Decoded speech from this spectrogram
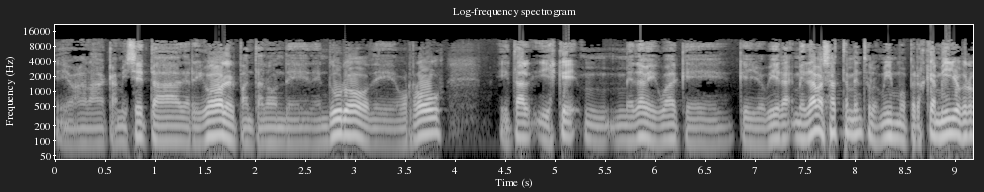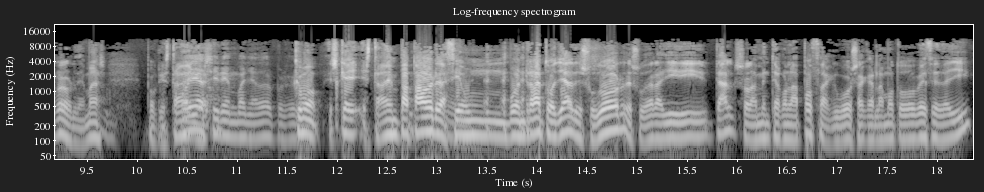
Llevaba la camiseta de rigor, el pantalón de, de enduro de off-road y tal. Y es que me daba igual que, que lloviera. Me daba exactamente lo mismo, pero es que a mí yo creo que a los demás. Porque estaba. Podías ir en bañador. Porque ¿Cómo? Es que estaba empapado desde hacía un buen rato ya de sudor, de sudar allí y tal, solamente con la poza que hubo sacar la moto dos veces de allí.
